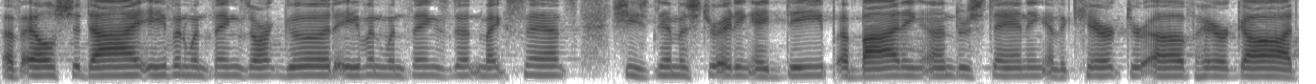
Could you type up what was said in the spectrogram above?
of El Shaddai, even when things aren't good, even when things don't make sense. She's demonstrating a deep, abiding understanding of the character of her God.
